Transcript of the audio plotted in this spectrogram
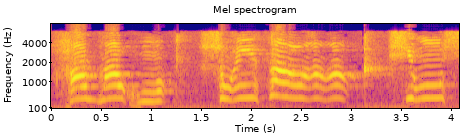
好老虎水扫雄心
